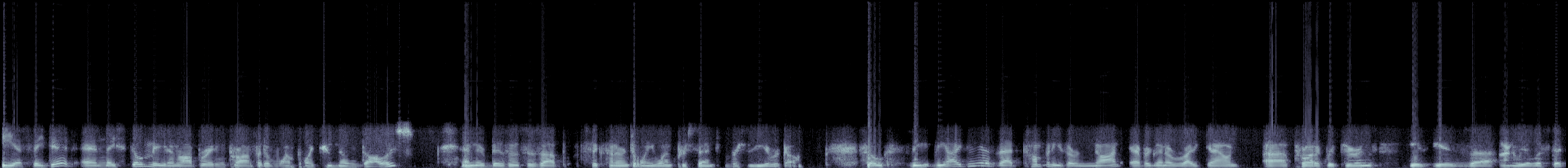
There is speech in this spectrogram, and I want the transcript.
Yes, they did. And they still made an operating profit of $1.2 million. And their business is up 621% versus a year ago. So the, the idea that companies are not ever going to write down uh, product returns is, is uh, unrealistic.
